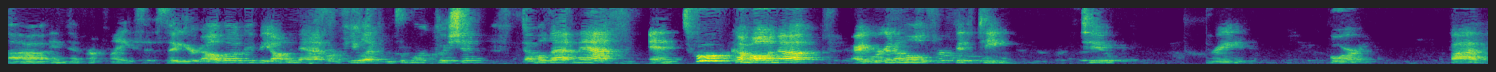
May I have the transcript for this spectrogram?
uh, in different places. So your elbow could be on the mat, or if you like a little more cushion, double that mat and whoo, come on up. All right, we're going to hold for 15. Two, three, four, five,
